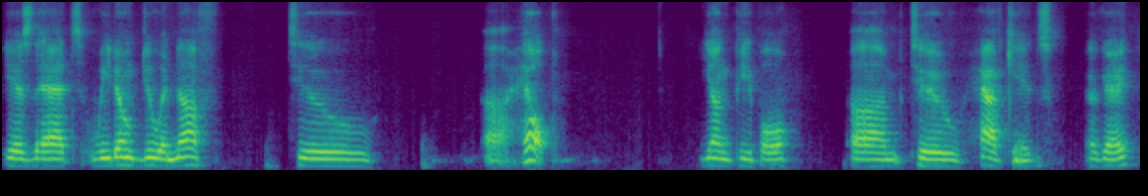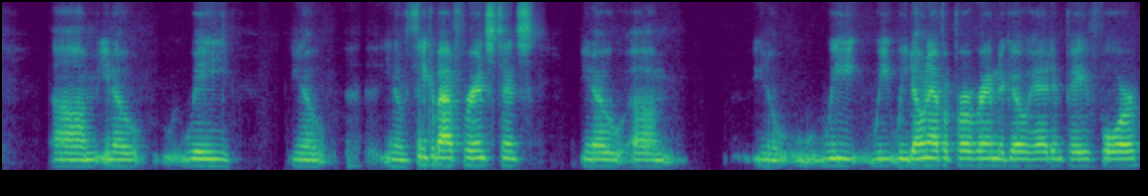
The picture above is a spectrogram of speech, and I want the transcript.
is that we don't do enough to uh, help young people um, to have kids. Okay, um, you know, we, you know, you know, think about, for instance, you know, um, you know, we we we don't have a program to go ahead and pay for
